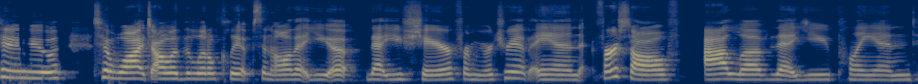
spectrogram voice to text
to to watch all of the little clips and all that you uh, that you share from your trip and first off I love that you planned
